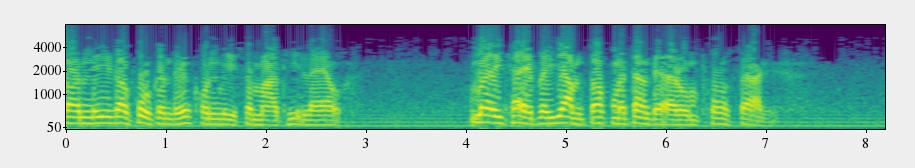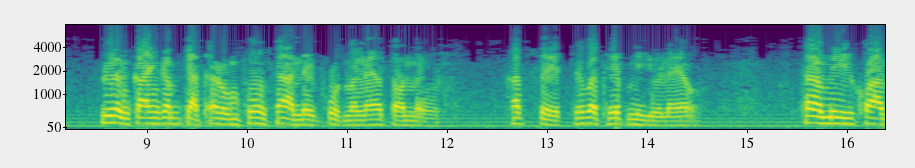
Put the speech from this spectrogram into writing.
ตอนนี้ก็พูดกันถึงคนมีสมาธิแล้ว ไม่ใช่ไปย่ำตอกมาตั้งแต่อารมณ์พุ่งซ่านเรื่องการกำจัดอารมณ์พุ่งซ่านได้พูดมาแล้วตอนหนึ่ง คัดเศษหรือว่าเทปมีอยู่แล้ว ถ้ามีความ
